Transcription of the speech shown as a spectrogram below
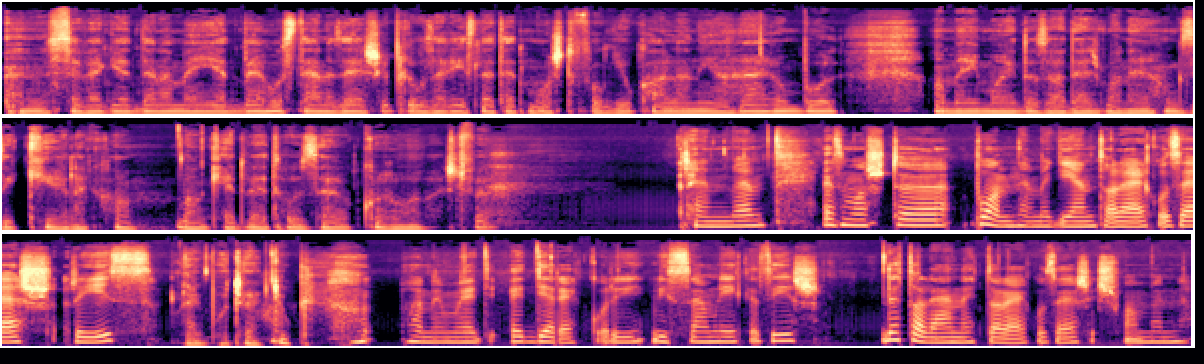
szövegeddel, amelyet behoztál. Az első próza részletet most fogjuk hallani a háromból, amely majd az adásban elhangzik. Kérlek, ha van kedved hozzá, akkor olvast fel. Rendben. Ez most pont nem egy ilyen találkozás rész. Megbocsátjuk. hanem egy, egy gyerekkori visszaemlékezés de talán egy találkozás is van benne.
